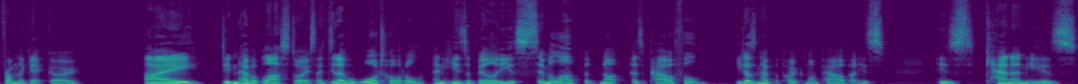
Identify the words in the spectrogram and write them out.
from the get go. I didn't have a Blastoise. I did have a Wartortle, and his ability is similar but not as powerful. He doesn't have the Pokemon power, but his his cannon is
